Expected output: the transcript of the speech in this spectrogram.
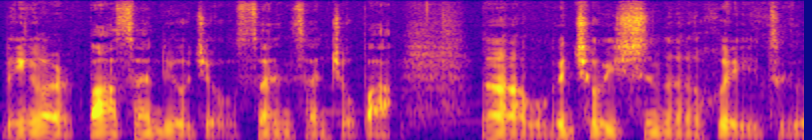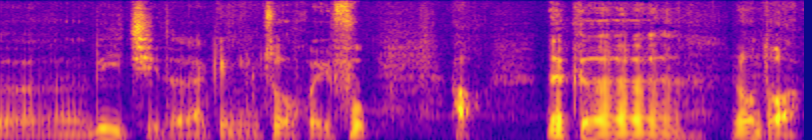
零二八三六九三三九八。那我跟邱医师呢会这个立即的来给您做回复。好，那个荣朵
